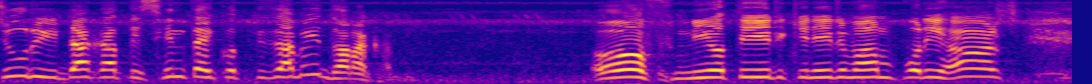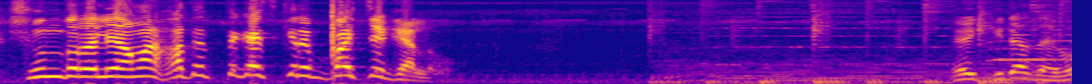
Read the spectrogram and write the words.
চুরি ডাকাতি ছিনতাই করতে যাবি ধরা খাবি। ওফ, নিয়তির কি নির্মম পরিহাস। সুন্দর আলী আমার হাতের থেকে আজকে বাইচে গেল। এই কিটা যাইব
